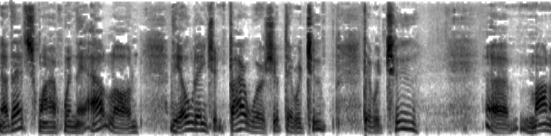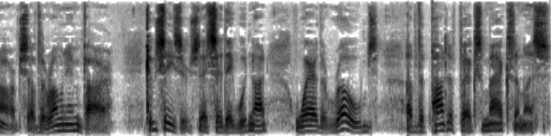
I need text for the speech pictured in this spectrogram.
Now that's why when they outlawed the old ancient fire worship, there were two, there were two uh, monarchs of the Roman Empire, two Caesars that said they would not wear the robes of the Pontifex Maximus.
